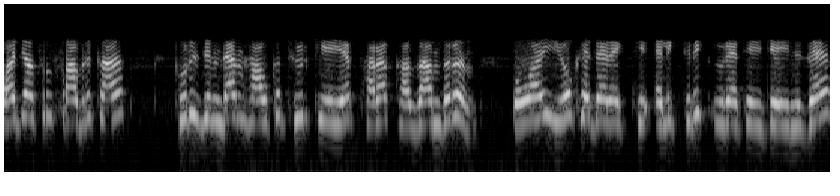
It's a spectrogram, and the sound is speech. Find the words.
Bacasız fabrika turizmden halkı Türkiye'ye para kazandırın doğayı yok ederek elektrik üreteceğinize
